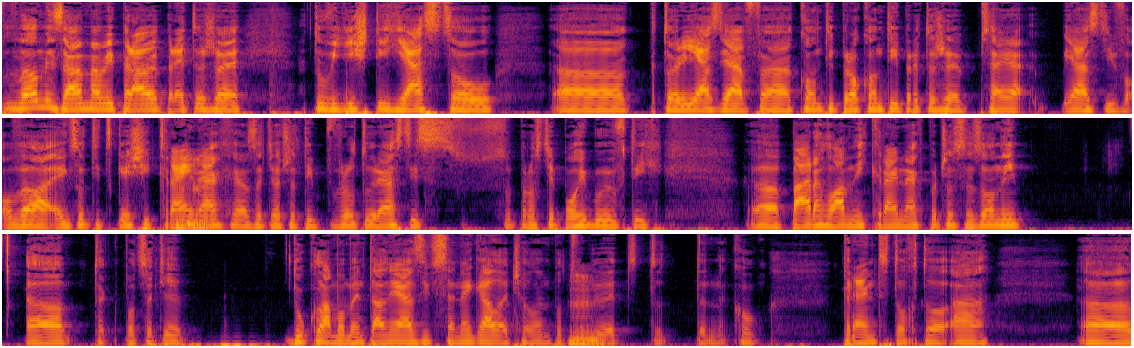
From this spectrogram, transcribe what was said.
veľmi zaujímavý práve preto, že tu vidíš tých jazdcov, uh, ktorí jazdia v konty pro konty, pretože sa jazdí v oveľa exotickejších krajinách, mm-hmm. zatiaľ čo tí World Tour jazdci proste pohybujú v tých uh, pár hlavných krajinách počas sezóny. Uh, tak v podstate Dukla momentálne jazdí v Senegale, čo len potrebuje hmm. to, ten ako trend tohto a uh,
